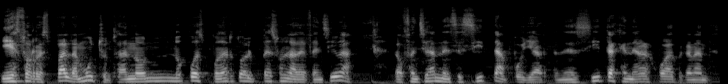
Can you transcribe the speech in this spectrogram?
y esto respalda mucho. O sea, no, no puedes poner todo el peso en la defensiva. La ofensiva necesita apoyarte, necesita generar jugadas grandes,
